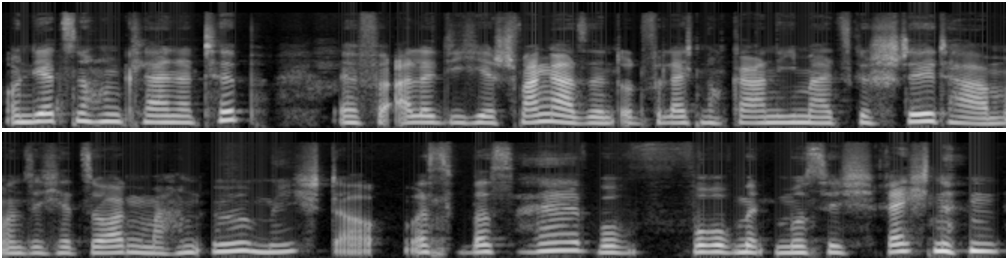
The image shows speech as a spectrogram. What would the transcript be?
und jetzt noch ein kleiner Tipp äh, für alle, die hier schwanger sind und vielleicht noch gar niemals gestillt haben und sich jetzt Sorgen machen, oh, Milchstau, was, was, hä, Wo, womit muss ich rechnen?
